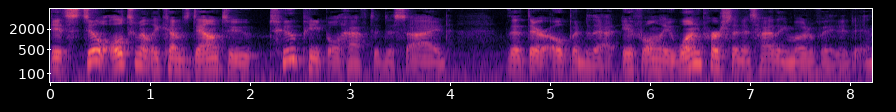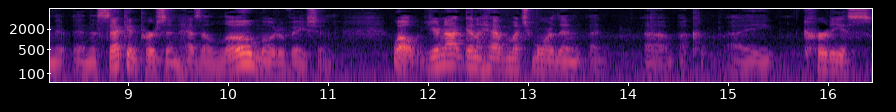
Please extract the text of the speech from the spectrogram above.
It still ultimately comes down to two people have to decide that they're open to that. If only one person is highly motivated and the, and the second person has a low motivation, well, you're not going to have much more than a, um, a a courteous,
